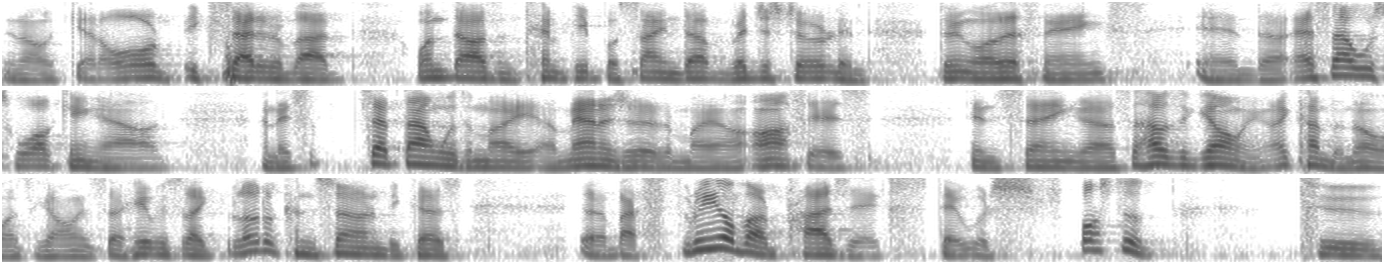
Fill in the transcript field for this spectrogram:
you know, get all excited about 1,010 people signed up, registered, and doing all the things. And uh, as I was walking out, and I sat down with my uh, manager at my uh, office and saying, uh, So, how's it going? I kind of know what's going. So, he was like a little concerned because uh, about three of our projects that were supposed to, to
